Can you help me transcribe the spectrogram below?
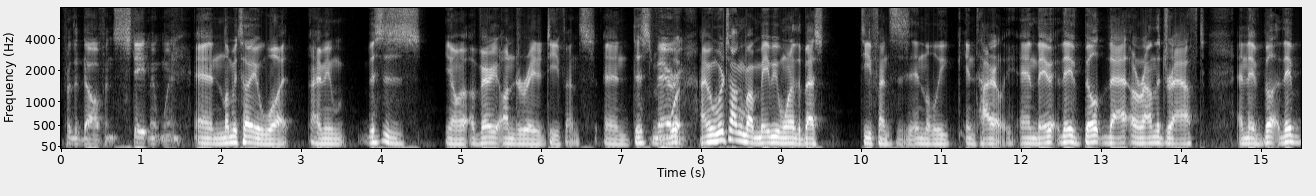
for the Dolphins. Statement win. And let me tell you what, I mean, this is, you know, a very underrated defense. And this, Very. I mean, we're talking about maybe one of the best defenses in the league entirely. And they, they've built that around the draft. And they've built, they've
